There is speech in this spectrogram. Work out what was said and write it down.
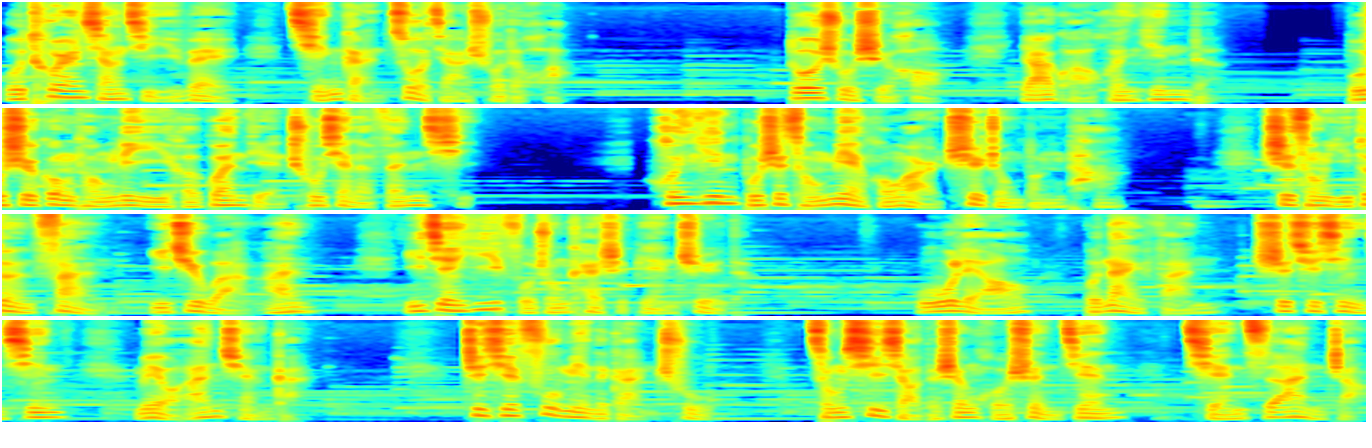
我突然想起一位情感作家说的话：“多数时候，压垮婚姻的，不是共同利益和观点出现了分歧。”婚姻不是从面红耳赤中崩塌，是从一顿饭、一句晚安、一件衣服中开始变质的。无聊、不耐烦、失去信心、没有安全感，这些负面的感触，从细小的生活瞬间潜滋暗长，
